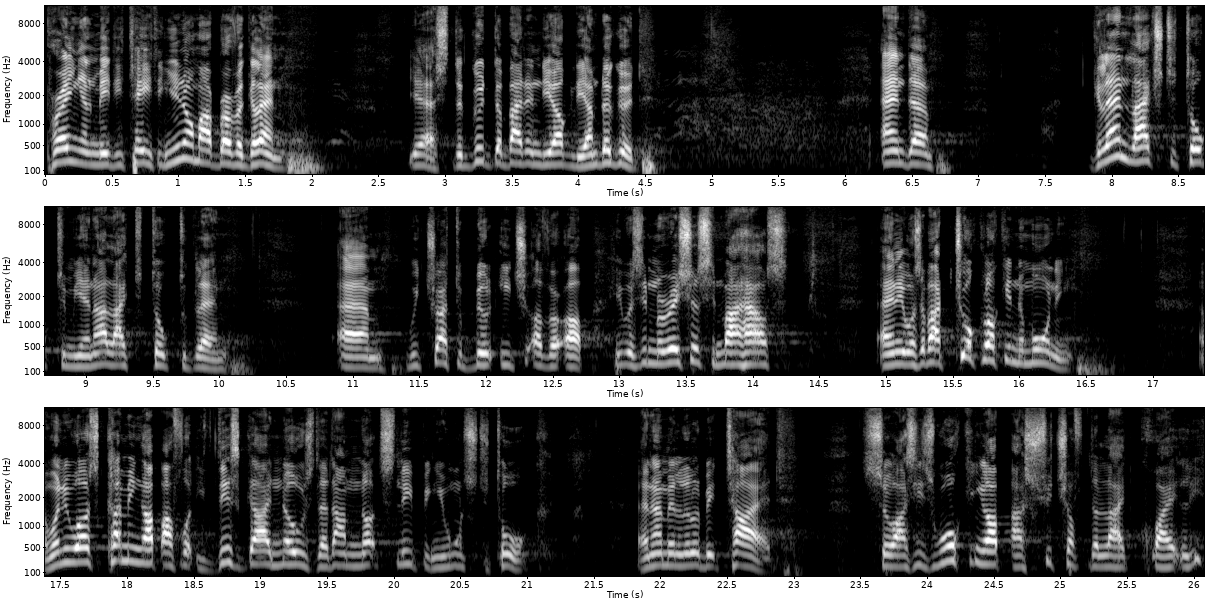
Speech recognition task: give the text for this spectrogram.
praying and meditating. You know my brother Glenn? Yes, the good, the bad, and the ugly. I'm the good. And um, Glenn likes to talk to me, and I like to talk to Glenn. Um, we try to build each other up. He was in Mauritius in my house, and it was about two o'clock in the morning. And when he was coming up, I thought, if this guy knows that I'm not sleeping, he wants to talk. And I'm a little bit tired. So as he's walking up, I switch off the light quietly.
